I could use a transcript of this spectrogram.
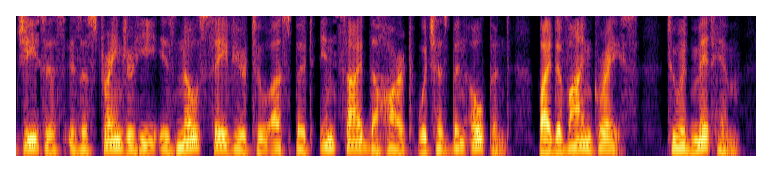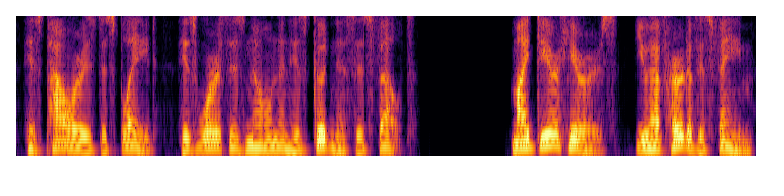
Jesus is a stranger he is no savior to us but inside the heart which has been opened, by divine grace, to admit him, his power is displayed, his worth is known and his goodness is felt. My dear hearers, you have heard of his fame,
